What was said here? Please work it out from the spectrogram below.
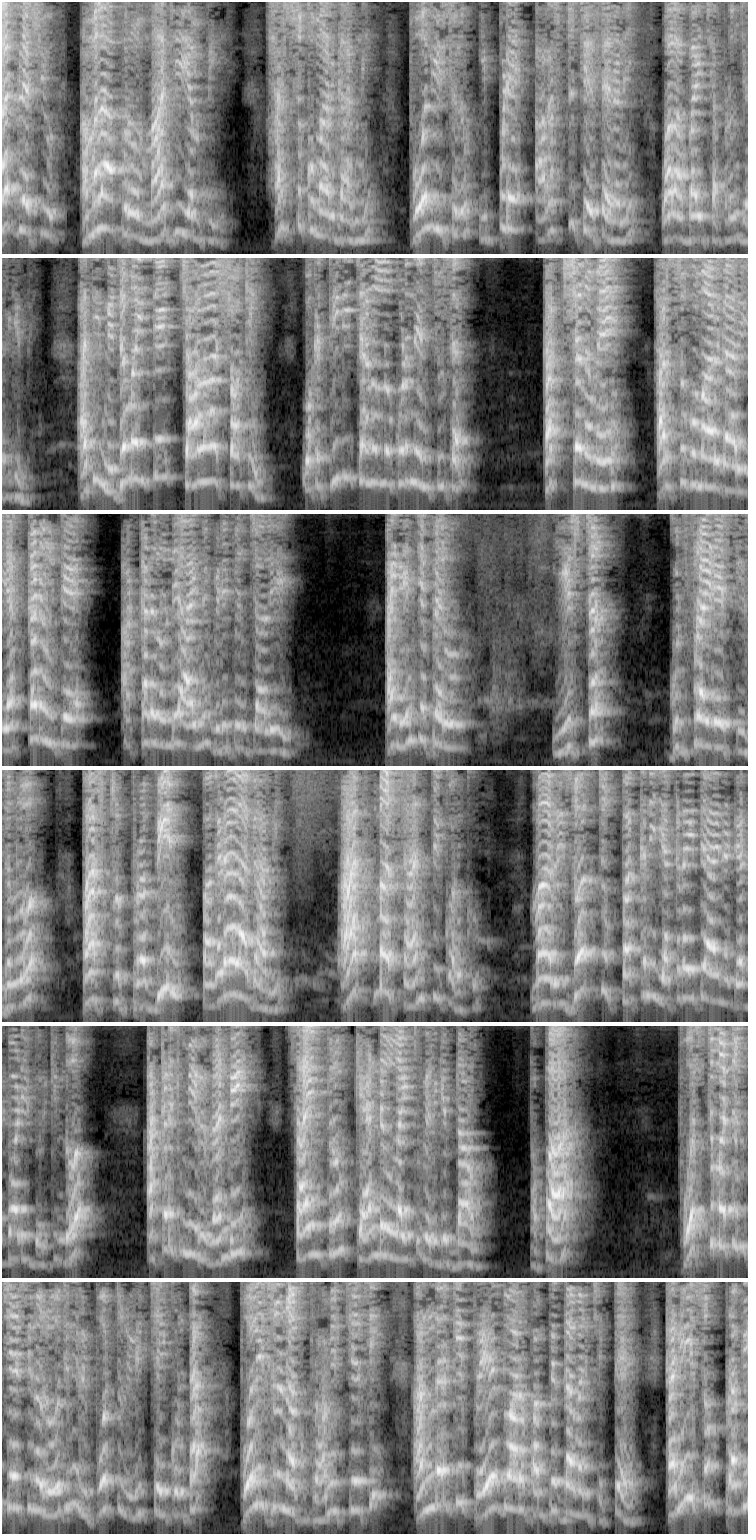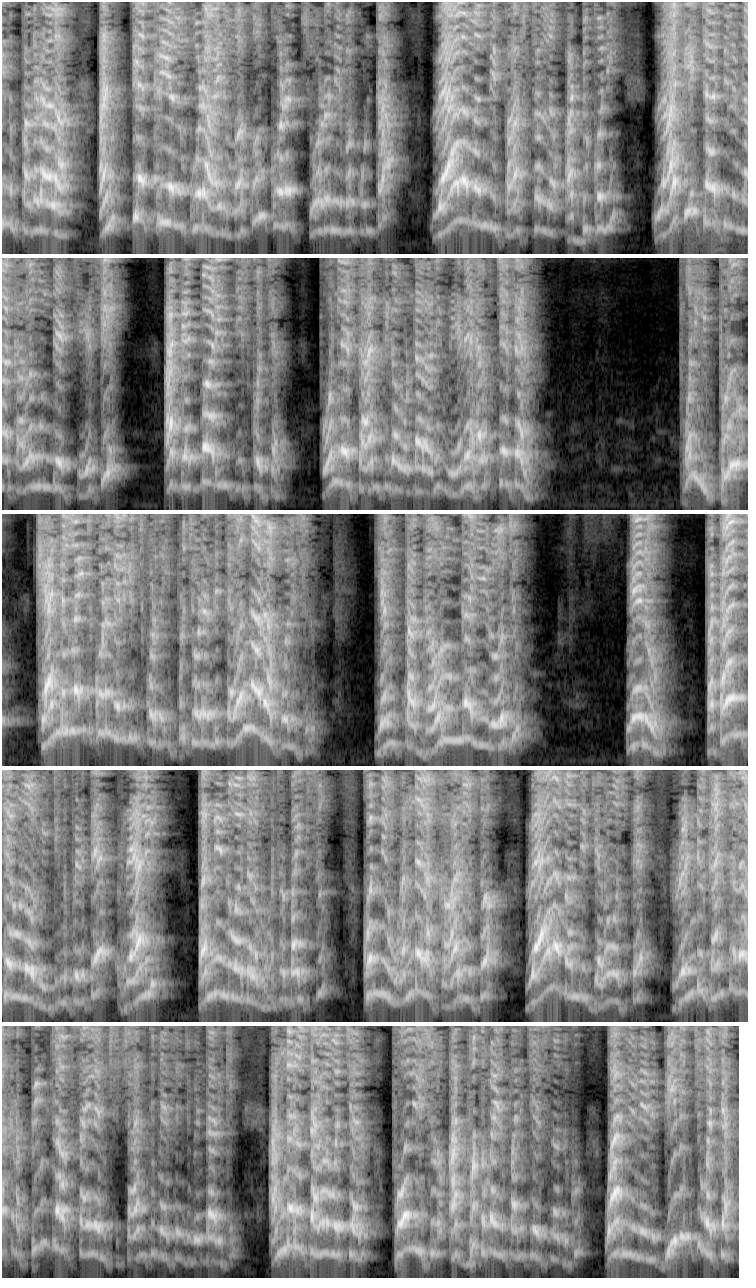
God bless you. అమలాపురం మాజీ ఎంపీ హర్ష కుమార్ గారిని పోలీసులు ఇప్పుడే అరెస్ట్ చేశారని వాళ్ళ అబ్బాయి చెప్పడం జరిగింది. అది నిజమైతే చాలా షాకింగ్. ఒక టీవీ ఛానల్లో కూడా నేను చూశాను. తక్షణమే హర్ష కుమార్ గారు ఎక్కడుంటే అక్కడ నుండి ఆయన్ని విడిపించాలి. ఆయన ఏం చెప్పారు? ఈస్టర్ గుడ్ ఫ్రైడే సీజన్లో పాస్టర్ ప్రవీణ్ పగడాల గారి ఆత్మ శాంతి కొరకు మా రిసార్ట్ పక్కన ఎక్కడైతే ఆయన డెడ్ బాడీ దొరికిందో అక్కడికి మీరు రండి. సాయంత్రం క్యాండిల్ లైట్ వెలిగిద్దాం. తప్ప పోస్ట్ మార్టం చేసిన రోజుని రిపోర్ట్ రిలీజ్ చేయకుండా పోలీసులు నాకు ప్రామిస్ చేసి అందరికీ ప్రేయర్ ద్వారా పంపిద్దామని చెప్తే కనీసం ప్రవీణ్ పగడాల అంత్యక్రియలు కూడా ఆయన ముఖం కూడా చూడనివ్వకుండా వేల మంది పాస్టర్లను అడ్డుకొని లాఠీ చార్జీలు నా కళ్ళ ముందే చేసి ఆ డెడ్ బాడీని తీసుకొచ్చారు. పోన్లే శాంతిగా ఉండాలని నేనే హెల్ప్ చేశాను. పోనీ ఇప్పుడు క్యాండిల్ లైట్ కూడా వెలిగించకూడదు. ఇప్పుడు చూడండి తెలంగాణ పోలీసులు. ఎంత గౌరవంగా ఈరోజు నేను పటాన్ చెరువులో మీటింగ్ పెడితే ర్యాలీ పన్నెండు వందల మోటార్ బైక్స్ కొన్ని వందల కారులతో వేల మంది జనం వస్తే రెండు గంటలు అక్కడ పిన్ డ్రాప్ సైలెన్స్ శాంతి మెసేజ్ వినడానికి అందరూ తరలి వచ్చారు. పోలీసులు అద్భుతమైన పని చేసినందుకు వారిని నేను దీవించి వచ్చాను.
